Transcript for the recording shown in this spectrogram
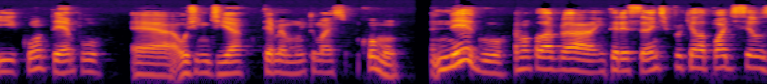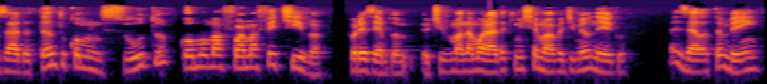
e com o tempo é, hoje em dia o termo é muito mais comum. Nego é uma palavra interessante porque ela pode ser usada tanto como insulto como uma forma afetiva. Por exemplo, eu tive uma namorada que me chamava de meu nego, mas ela também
